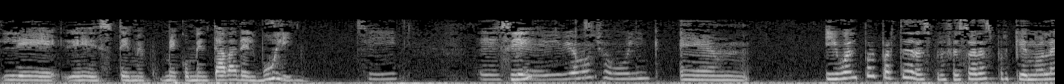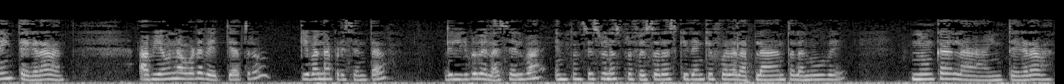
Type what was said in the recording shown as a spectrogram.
le, este, me, me comentaba del bullying. Sí, este, ¿Sí? vivió mucho bullying. eh, igual por parte de las profesoras porque no la integraban. Había una obra de teatro que iban a presentar del libro de la selva, entonces unas profesoras querían que fuera la planta, la nube, nunca la integraban.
